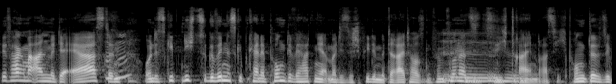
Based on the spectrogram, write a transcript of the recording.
wir fangen mal an mit der ersten. Und es gibt nichts zu gewinnen, es gibt keine Punkte. Wir hatten ja immer diese Spiele mit 3500, mhm. sich 33 Punkte. Sie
